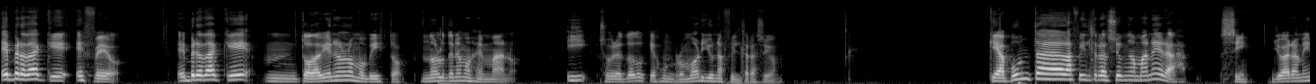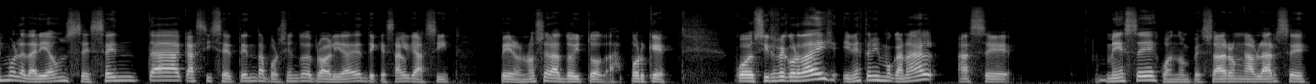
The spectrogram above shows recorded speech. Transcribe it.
Es verdad que es feo. Es verdad que mm, todavía no lo hemos visto, no lo tenemos en mano. Y sobre todo que es un rumor y una filtración. ¿Que apunta a la filtración a maneras? Sí. Yo ahora mismo le daría un 60, casi 70% de probabilidades de que salga así. Pero no se las doy todas. ¿Por qué? Pues si recordáis, en este mismo canal, hace meses, cuando empezaron a hablarse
